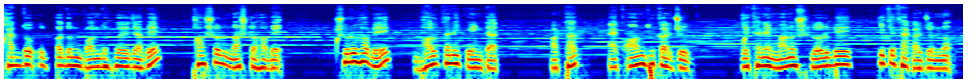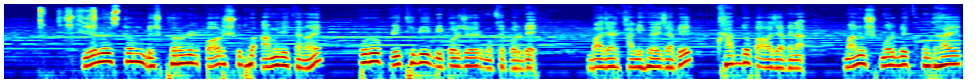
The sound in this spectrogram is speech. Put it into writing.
খাদ্য উৎপাদন বন্ধ হয়ে যাবে, ফসল নষ্ট হবে। শুরু হবে ভলকানিক উইন্টার, অর্থাৎ এক অন্ধকার যুগ, যেখানে মানুষ লড়বে টিকে থাকার জন্য। ইয়েলোস্টোন বিস্ফোরণের পর শুধু আমেরিকা নয়, পুরো পৃথিবী বিপর্যয়ের মুখে পড়বে। বাজার খালি হয়ে যাবে, খাদ্য পাওয়া যাবে না। মানুষ মরবে ক্ষুধায়,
